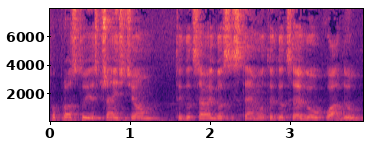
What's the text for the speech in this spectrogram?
Po prostu jest częścią tego całego systemu, tego całego układu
